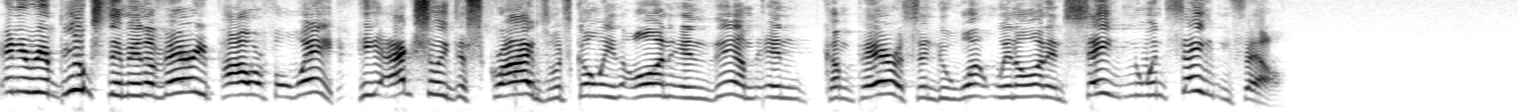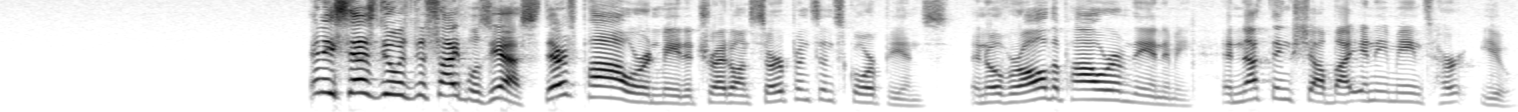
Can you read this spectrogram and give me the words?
And he rebukes them in a very powerful way. He actually describes what's going on in them in comparison to what went on in Satan when Satan fell. And he says to his disciples, Yes, there's power in me to tread on serpents and scorpions and over all the power of the enemy, and nothing shall by any means hurt you.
